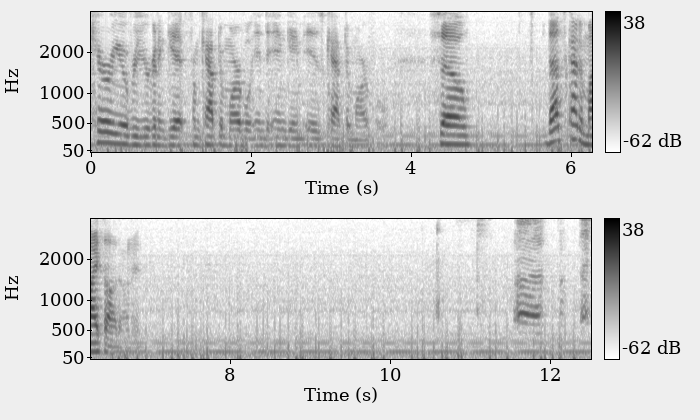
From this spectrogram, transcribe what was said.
carryover you're going to get from Captain Marvel into Endgame is Captain Marvel. So that's kind of my thought on it. Uh, that,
